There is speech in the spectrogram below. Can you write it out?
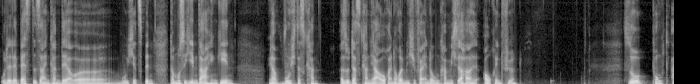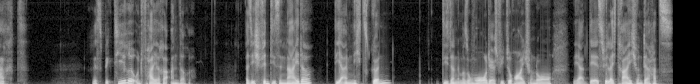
oder der Beste sein kann, der, äh, wo ich jetzt bin, dann muss ich eben dahin gehen, ja, wo ich das kann. Also das kann ja auch, eine räumliche Veränderung kann mich da auch hinführen. So, Punkt 8 respektiere und feiere andere. Also ich finde diese Neider, die einem nichts gönnen, die dann immer so, oh, der ist viel zu reich und oh, ja, der ist vielleicht reich und der hat's,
